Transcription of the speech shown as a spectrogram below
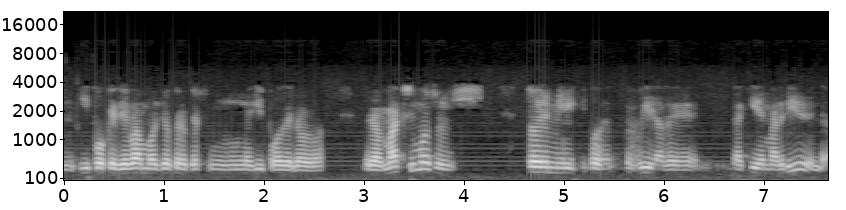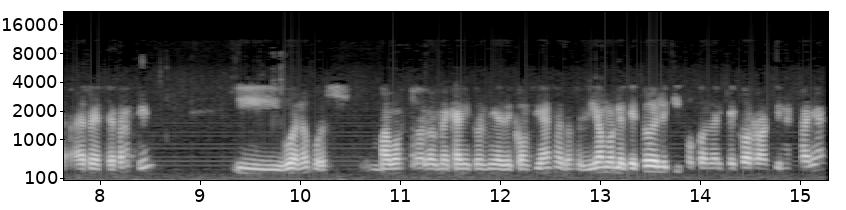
El equipo que llevamos yo creo que es un equipo de los, de los máximos, es todo mi equipo de vida de, de aquí en Madrid, el RC Racing, y bueno, pues vamos todos los mecánicos míos de confianza, entonces digámosle que todo el equipo con el que corro aquí en España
